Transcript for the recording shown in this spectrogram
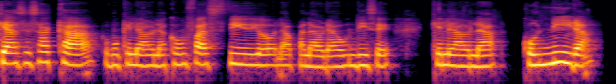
¿qué haces acá? Como que le habla con fastidio, la palabra aún dice que le habla con ira.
